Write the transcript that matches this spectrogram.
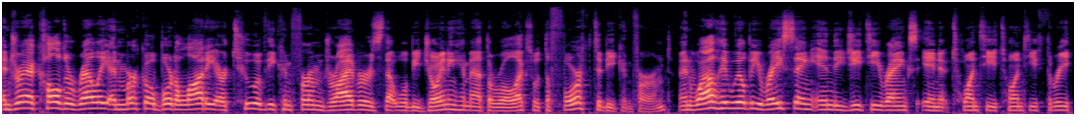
Andrea Caldarelli and Mirko Bortolotti are two of the confirmed drivers that will be joining him at the Rolex, with the fourth to be confirmed. And while he will be racing in the GT ranks in 2023,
